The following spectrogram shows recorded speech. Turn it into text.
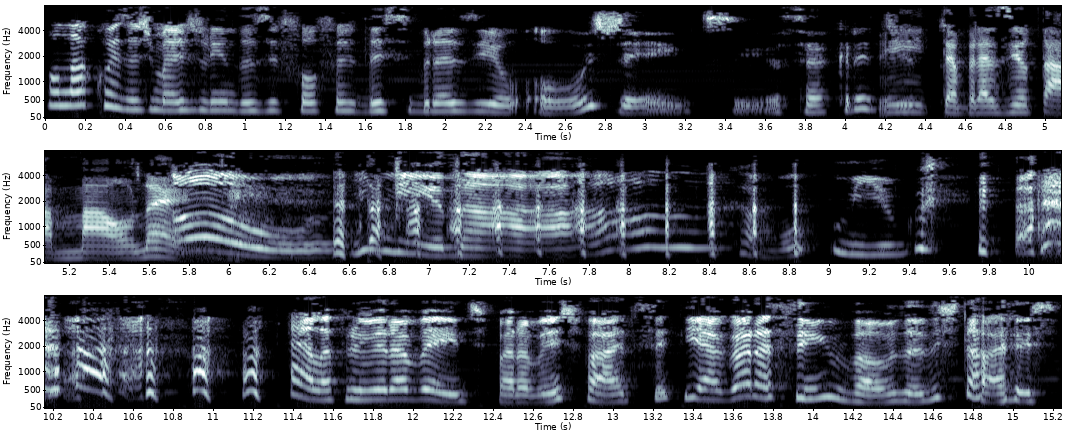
Olá, coisas mais lindas e fofas desse Brasil. Oh, gente, você acredita? Eita, Brasil tá mal, né? Oh, menina! Acabou comigo. Ela, primeiramente, parabéns, Patsy. E agora sim, vamos às histórias.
